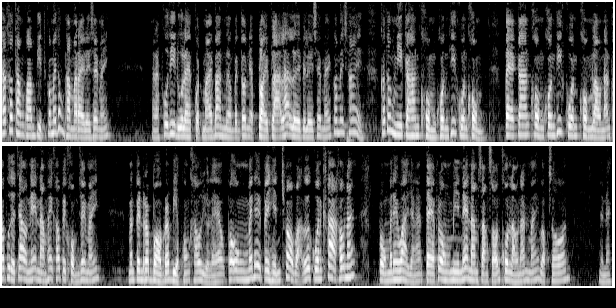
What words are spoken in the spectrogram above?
ถ้าเขาทำความผิดก็ไม่ต้องทำอะไรเลยใช่ไหมนะผู้ที่ดูแลกฎหมายบ้านเมืองเป็นต้นเนี่ยปล่อยปละละเลยไปเลยใช่ไหมก็ไม่ใช่ ก็ต้องมีการข่มคนที่ควรข่มแต่การข่มคนที่ควรข่มเหล่านั้น พระพุทธเจ้าแนะนำให้เขาไปข่มใช่ไหม มันเป็นระบอบระเบียบของเขาอยู่แล้ว พระองค์ไม่ได้ไปเห็นชอบว่า เออควรฆ่าเขานะ พระองค์ไม่ได้ว่าอย่างนั้น แต่พระองค์มีแนะนำสั่งสอนคนเหล่านั้นไหมบอกสอนเนี่ยนะ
